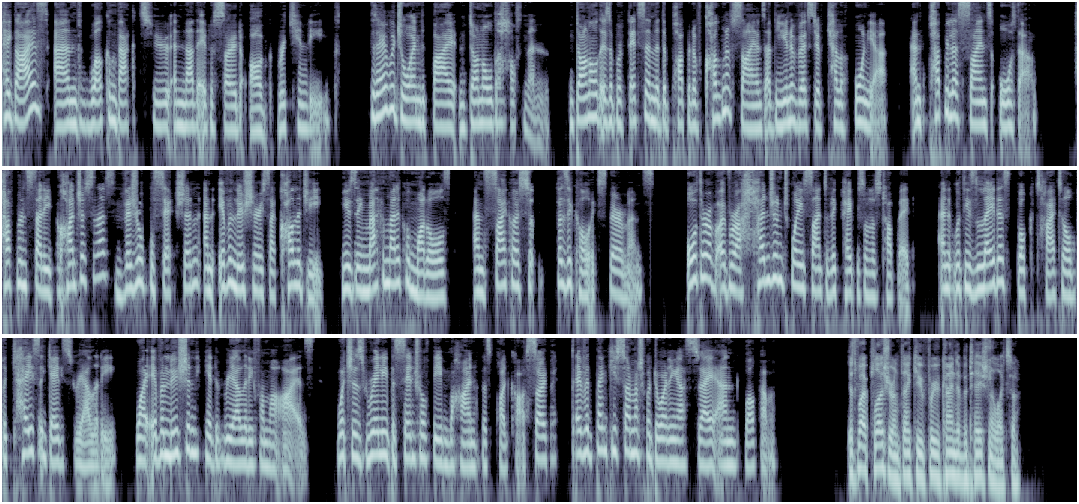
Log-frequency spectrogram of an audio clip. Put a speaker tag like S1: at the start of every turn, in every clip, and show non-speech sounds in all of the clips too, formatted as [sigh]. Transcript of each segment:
S1: Hey guys, and welcome back to another episode of Rikindi. Today we're joined by Donald Hoffman. Donald is a professor in the Department of Cognitive Science at the University of California and popular science author. Hoffman studied consciousness, visual perception, and evolutionary psychology using mathematical models and psychophysical experiments. Author of over 120 scientific papers on this topic, and with his latest book titled The Case Against Reality, Why Evolution Hid Reality from Our Eyes, which is really the central theme behind this podcast. So David, thank you so much for joining us today and welcome.
S2: It's my pleasure. And thank you for your kind invitation, Alexa.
